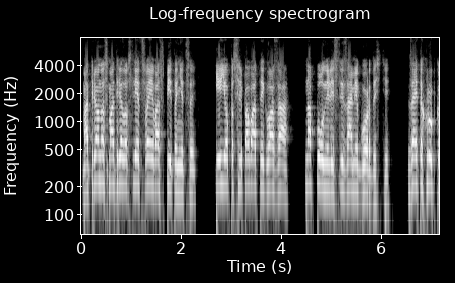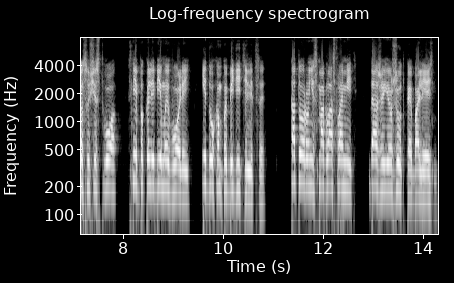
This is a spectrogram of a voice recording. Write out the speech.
Матрена смотрела вслед своей воспитанницы, и ее подслеповатые глаза наполнились слезами гордости за это хрупкое существо с непоколебимой волей и духом победительницы, которую не смогла сломить даже ее жуткая болезнь.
